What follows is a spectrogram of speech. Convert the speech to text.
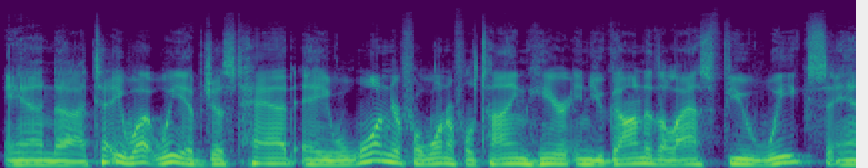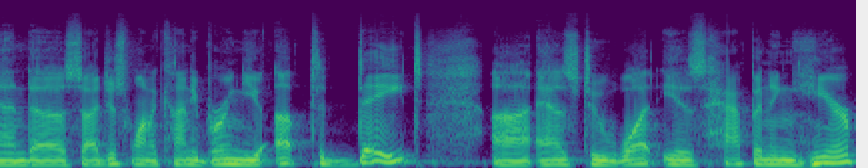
And uh, I tell you what, we have just had a wonderful, wonderful time here in Uganda the last few weeks. And uh, so I just want to kind of bring you up to date uh, as to what is happening here.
